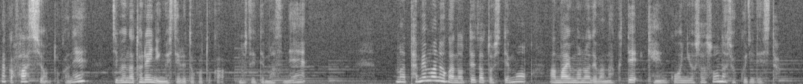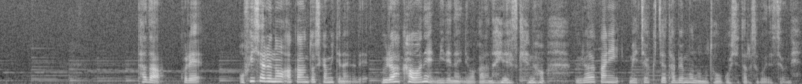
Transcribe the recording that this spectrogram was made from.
なんかファッションとかね自分がトレーニングしてるとことか載せてますね。まあ食べ物が載ってたとしても甘いものではなくて健康に良さそうな食事でした。ただこれオフィシャルのアカウントしか見てないので裏垢はね見れないんでわからないですけど 裏垢にめちゃくちゃ食べ物の投稿してたらすごいですよね。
